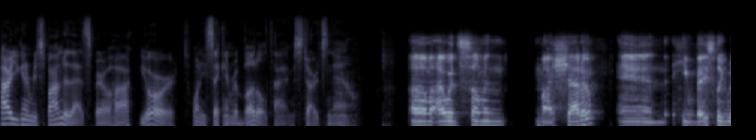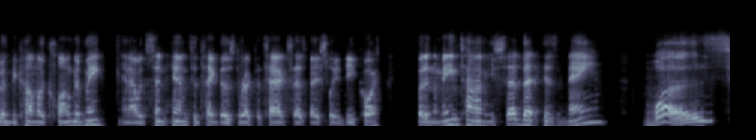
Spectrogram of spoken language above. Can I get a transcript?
How are you going to respond to that, Sparrowhawk? Your 20 second rebuttal time starts now. Um, I would summon my shadow, and he basically would become a clone of me, and I would send him to take those direct attacks as basically a decoy. But in the meantime, you said that his name was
